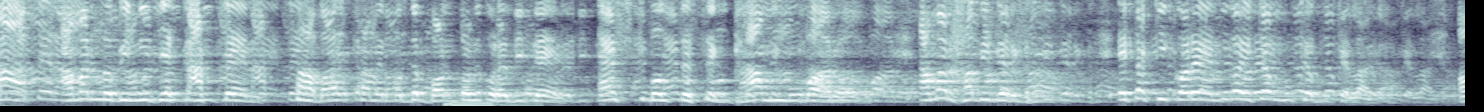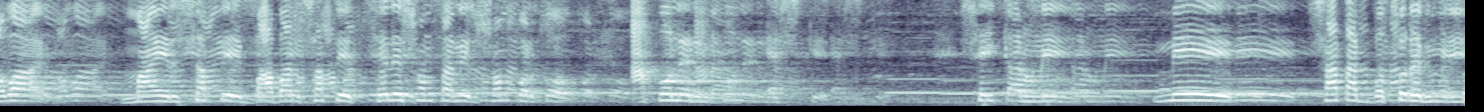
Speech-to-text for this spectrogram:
রাত আমার নবী নিজে কাটতেন সাহাবায়ে কেরামের মধ্যে বন্টন করে দিতেন। এশক বলতেছে ঘাম মুবারক। আমার হাবিবের ঘাম। এটা কি করেন? এটা মুখে বুকে লাগা। আবার মায়ের সাথে, বাবার সাথে, ছেলে সন্তানের সম্পর্ক আকলের না এশকে সেই কারণে মেয়ে সাত আট বছরের মেয়ে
